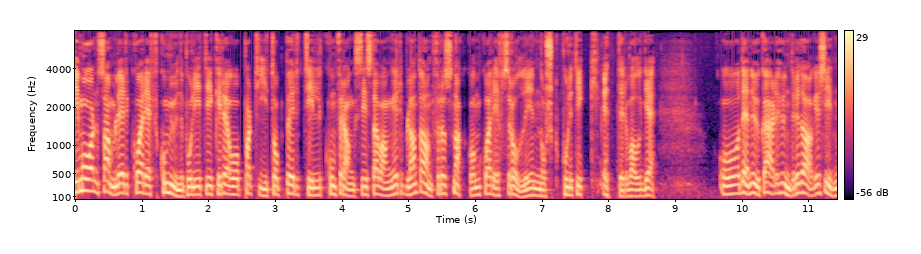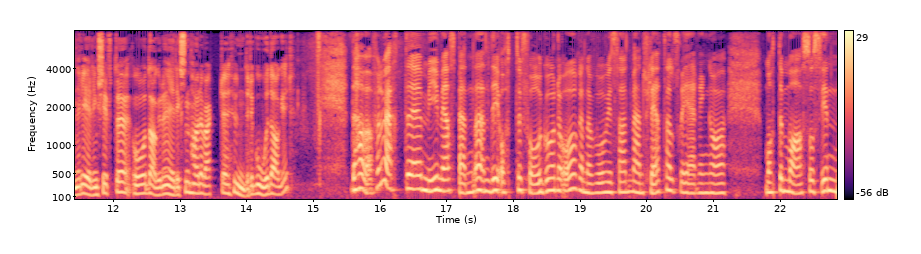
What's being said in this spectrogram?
I morgen samler KrF kommunepolitikere og partitopper til konferanse i Stavanger, bl.a. for å snakke om KrFs rolle i norsk politikk etter valget. Og denne uka er det 100 dager siden regjeringsskiftet, og Dagrun Eriksen, har det vært 100 gode dager? Det har i hvert fall vært eh, mye mer spennende enn de åtte foregående årene hvor vi satt med en flertallsregjering og måtte mase oss inn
